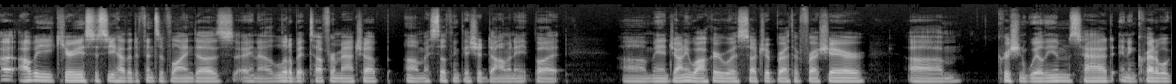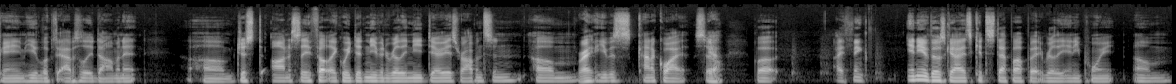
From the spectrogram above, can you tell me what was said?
I- I'll be curious to see how the defensive line does in a little bit tougher matchup. Um, I still think they should dominate, but uh, man, Johnny Walker was such a breath of fresh air. Um, Kristian Williams had an incredible game. He looked absolutely dominant. Um, just honestly, felt like we didn't even really need Darius Robinson. Um, Right. He was kind of quiet. So, Yeah. but I think any of those guys could step up at really any point um,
